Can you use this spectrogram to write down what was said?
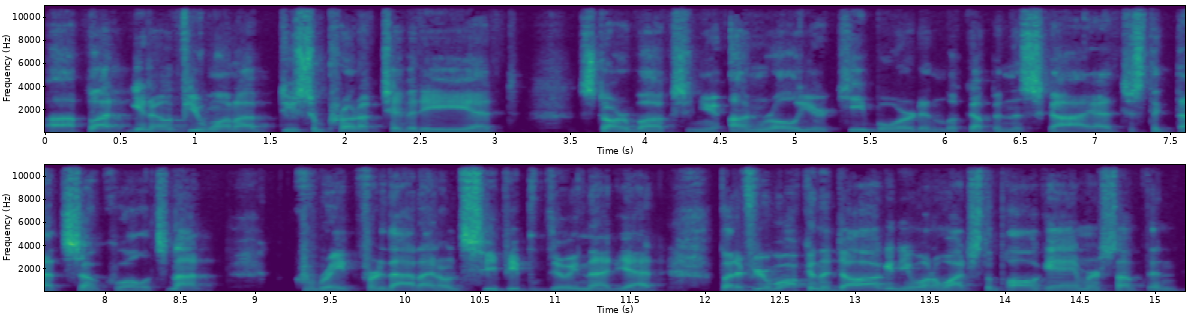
Uh, but you know, if you want to do some productivity at Starbucks and you unroll your keyboard and look up in the sky. I just think that's so cool. It's not great for that. I don't see people doing that yet. But if you're walking the dog and you want to watch the ball game or something,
